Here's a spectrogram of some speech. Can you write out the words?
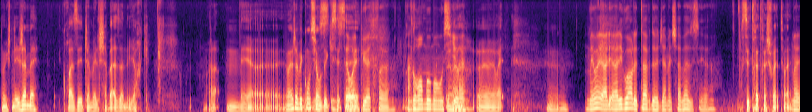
Donc je n'ai jamais croisé Jamel Shabazz à New York. Voilà. Mais euh, ouais, j'avais conscience de qui ça c'était. aurait pu être euh, un grand moment aussi. Voilà. ouais. Ouais. Mais ouais, allez, allez voir le taf de Jamel Shabazz, c'est c'est très très chouette. Ouais. ouais.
